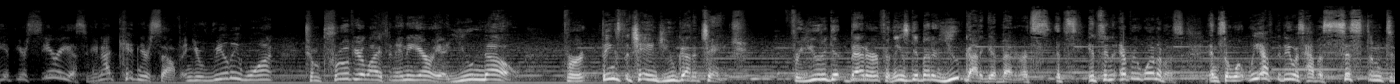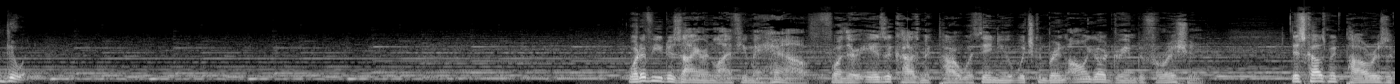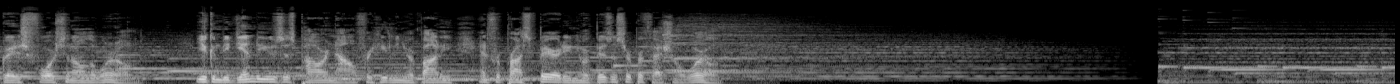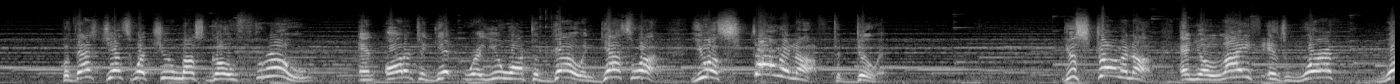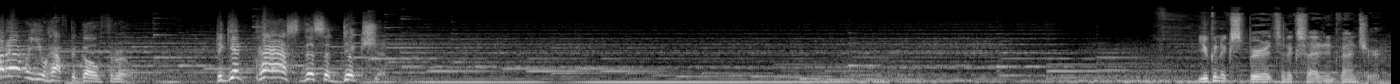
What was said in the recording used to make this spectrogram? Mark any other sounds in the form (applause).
If you're serious, if you're not kidding yourself, and you really want to improve your life in any area, you know for things to change, you've got to change. For you to get better, for things to get better, you've got to get better. It's, it's, it's in every one of us. And so what we have to do is have a system to do it. Whatever you desire in life you may have, for there is a cosmic power within you which can bring all your dream to fruition. This cosmic power is the greatest force in all the world. You can begin to use this power now for healing your body and for prosperity in your business or professional world. But that's just what you must go through in order to get where you want to go. And guess what? You are strong enough to do it. You're strong enough, and your life is worth whatever you have to go through to get past this addiction. You can experience an exciting adventure.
